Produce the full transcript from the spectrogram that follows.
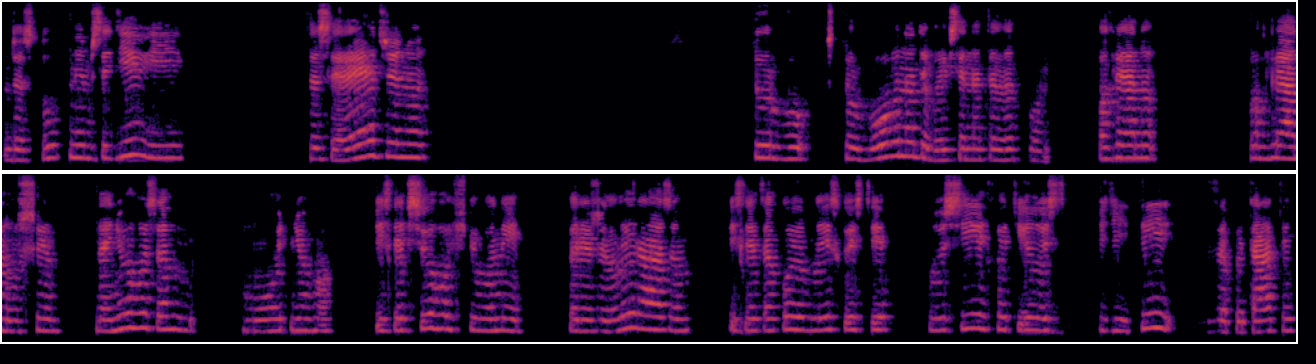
доступним, сидів і зосереджено стурбовано дивився на телефон. Погляну, поглянувши на нього самотнього, після всього, що вони пережили разом, після такої близькості Лусі хотілося підійти запитати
